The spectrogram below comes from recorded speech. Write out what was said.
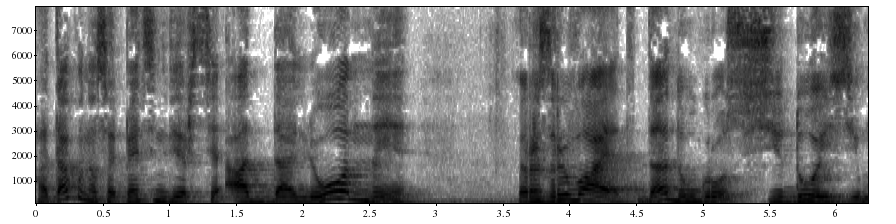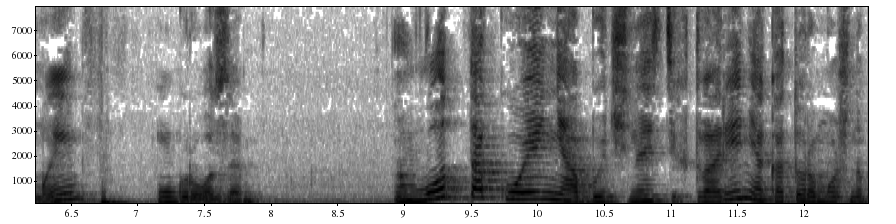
А так у нас опять инверсия. Отдаленные разрывает да, до угроз седой зимы угрозы. Вот такое необычное стихотворение, о котором можно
